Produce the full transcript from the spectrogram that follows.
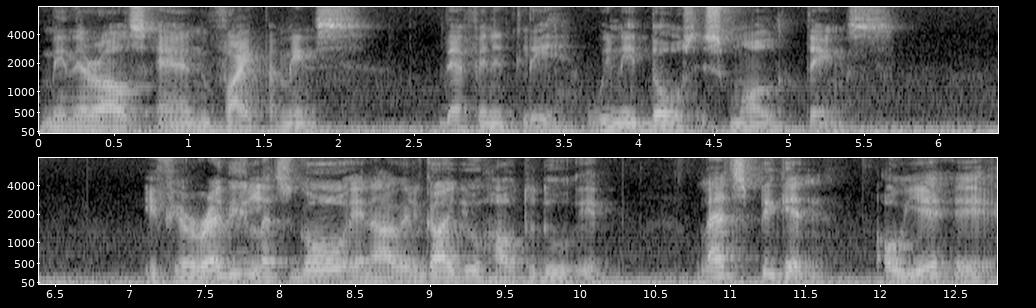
minerals and vitamins. Definitely, we need those small things. If you're ready, let's go and I will guide you how to do it. Let's begin. Oh yeah!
